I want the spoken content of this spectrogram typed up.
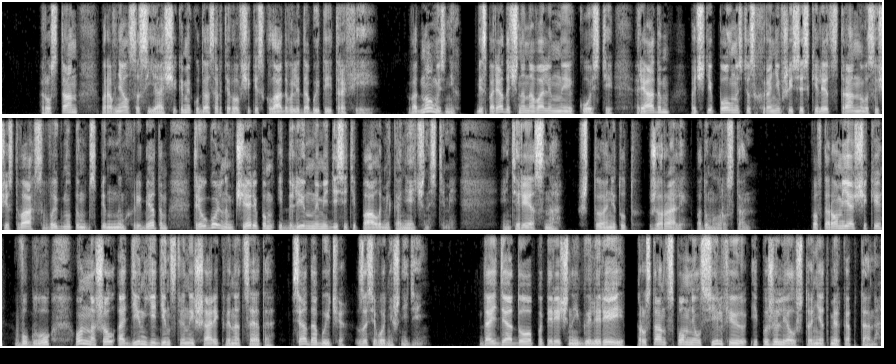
Рустан поравнялся с ящиками, куда сортировщики складывали добытые трофеи. В одном из них беспорядочно наваленные кости, рядом почти полностью сохранившийся скелет странного существа с выгнутым спинным хребетом, треугольным черепом и длинными десятипалыми конечностями. Интересно, что они тут жрали», — подумал Рустан. Во втором ящике, в углу, он нашел один единственный шарик виноцета, вся добыча за сегодняшний день. Дойдя до поперечной галереи, Рустан вспомнил Сильфию и пожалел, что нет Меркаптана.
